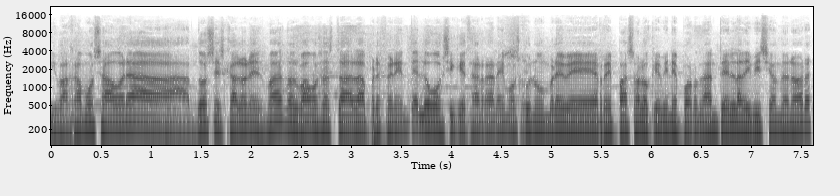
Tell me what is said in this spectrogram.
Y bajamos ahora dos escalones más, nos vamos hasta la preferente, luego sí que cerraremos con un breve repaso a lo que viene por delante en la división de honor,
